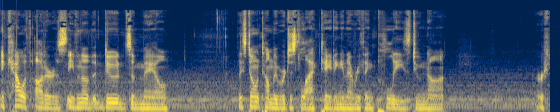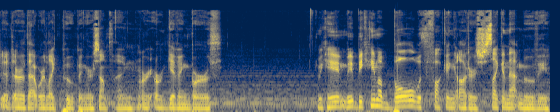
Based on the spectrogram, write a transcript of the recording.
A cow with udders, even though the dude's a male. Please don't tell me we're just lactating and everything. Please do not. Or, or that we're like pooping or something. Or, or giving birth. We became, we became a bull with fucking udders, just like in that movie.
